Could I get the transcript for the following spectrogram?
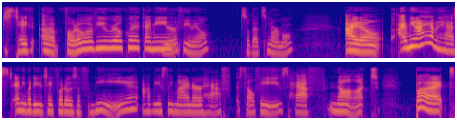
just take a photo of you real quick. I mean, you're a female, so that's normal. I don't. I mean, I haven't asked anybody to take photos of me. Obviously, mine are half selfies, half not. But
